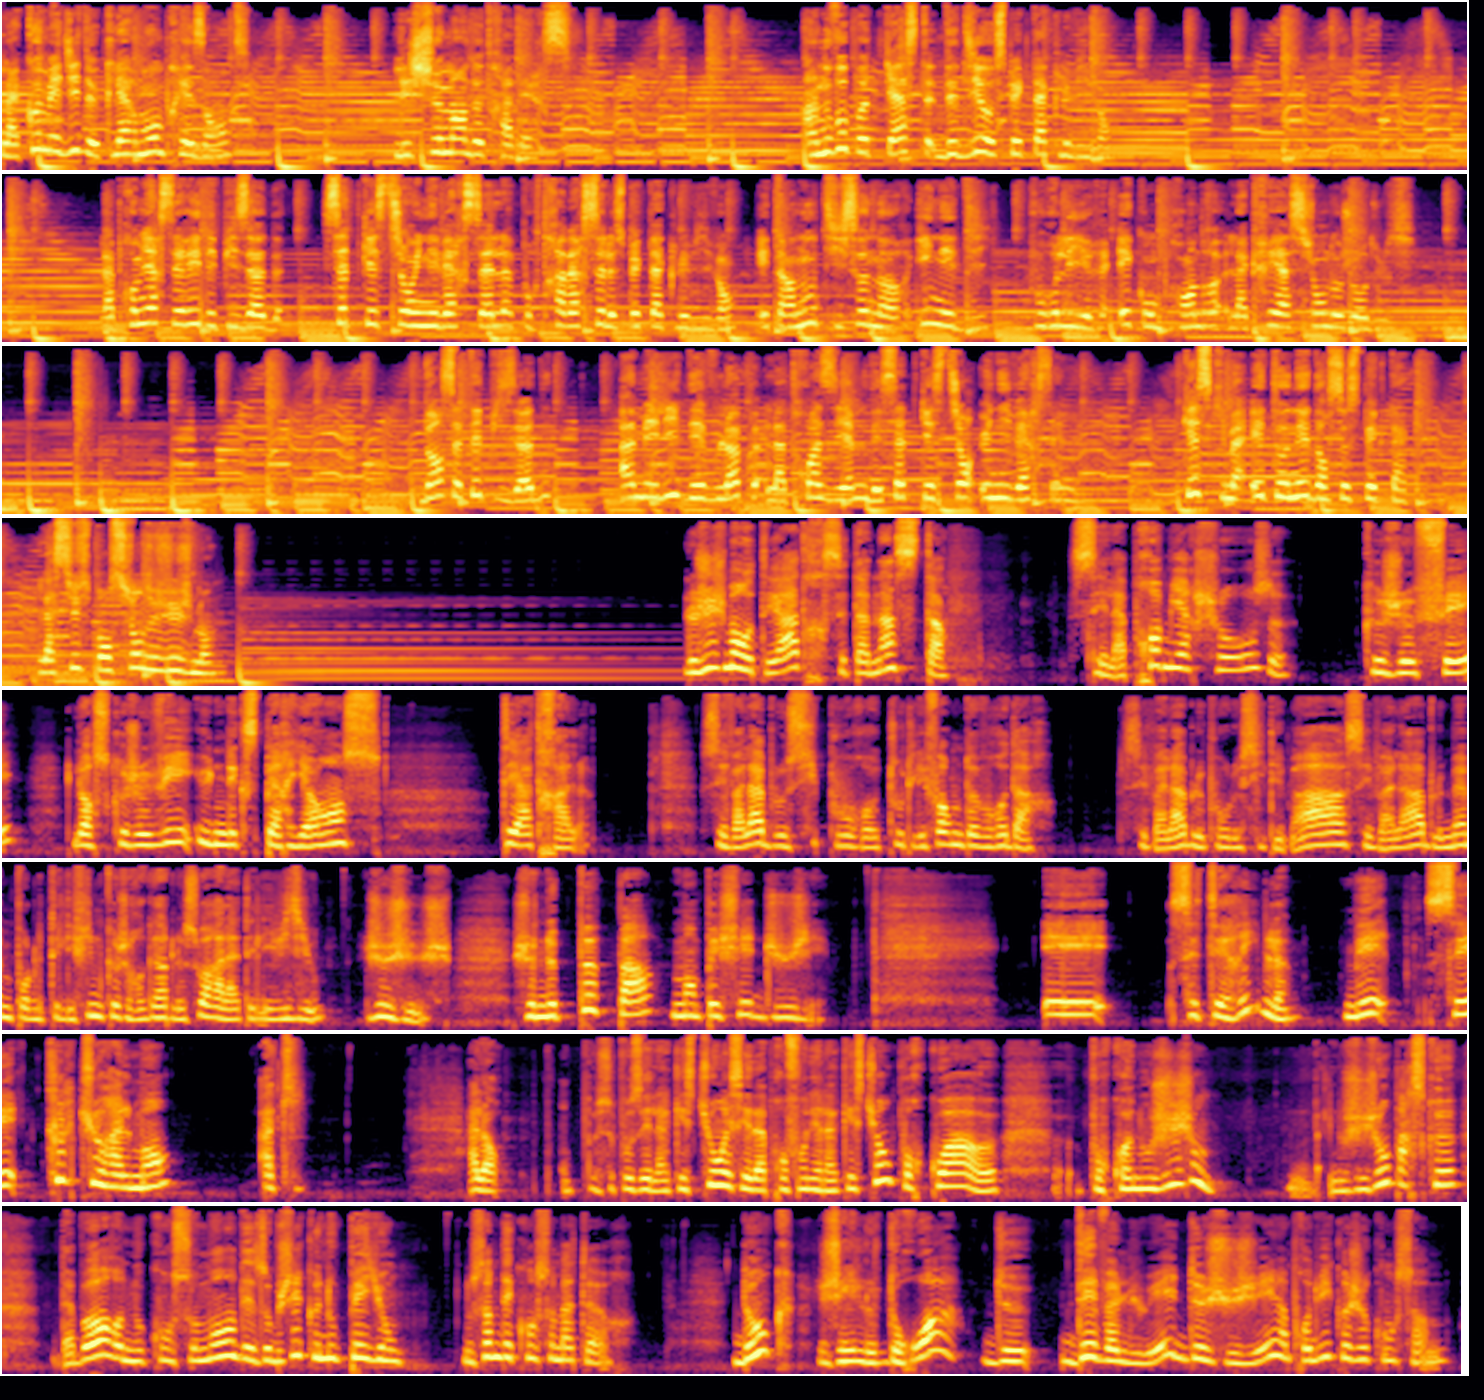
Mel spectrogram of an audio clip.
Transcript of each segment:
La comédie de Clermont présente Les chemins de traverse. Un nouveau podcast dédié au spectacle vivant. La première série d'épisodes 7 questions universelles pour traverser le spectacle vivant est un outil sonore inédit pour lire et comprendre la création d'aujourd'hui. Dans cet épisode, Amélie développe la troisième des 7 questions universelles. Qu'est-ce qui m'a étonné dans ce spectacle? La suspension du jugement. Le jugement au théâtre, c'est un instinct. C'est la première chose que je fais lorsque je vis une expérience théâtrale. C'est valable aussi pour euh, toutes les formes d'œuvres d'art. C'est valable pour le cinéma, c'est valable même pour le téléfilm que je regarde le soir à la télévision. Je juge. Je ne peux pas m'empêcher de juger. Et c'est terrible, mais c'est culturellement acquis. Alors, on peut se poser la question, essayer d'approfondir la question, pourquoi, euh, pourquoi nous jugeons? Ben, Nous jugeons parce que, d'abord, nous consommons des objets que nous payons. Nous sommes des consommateurs. Donc, j'ai le droit de d'évaluer, de juger un produit que je consomme.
